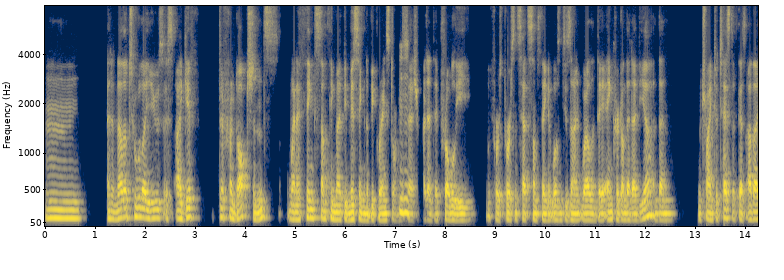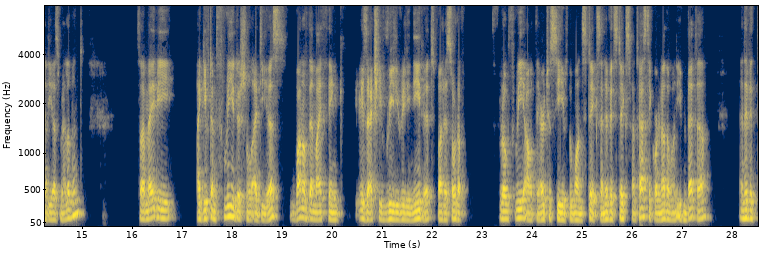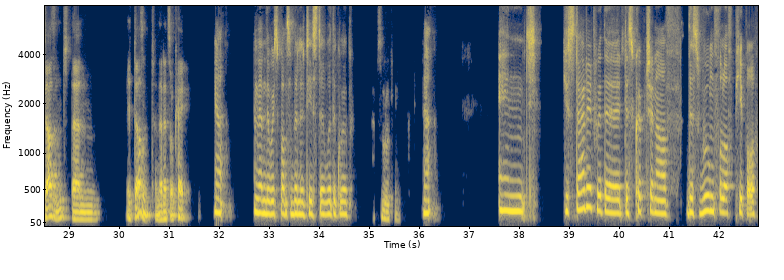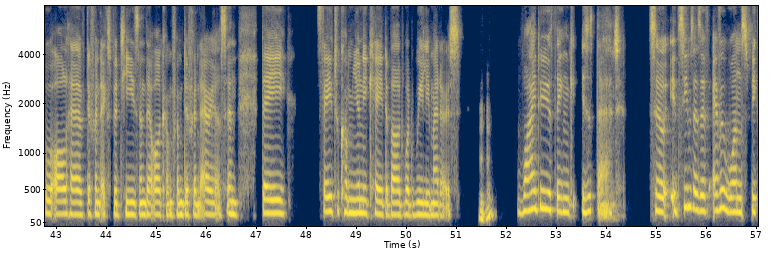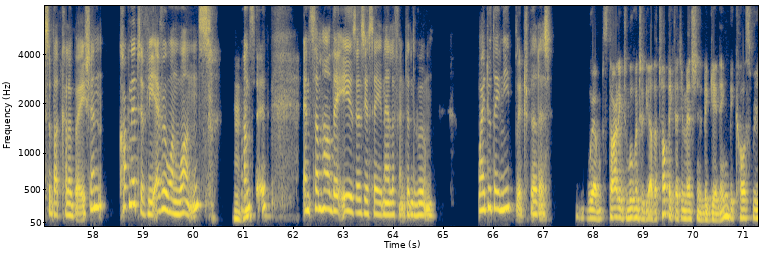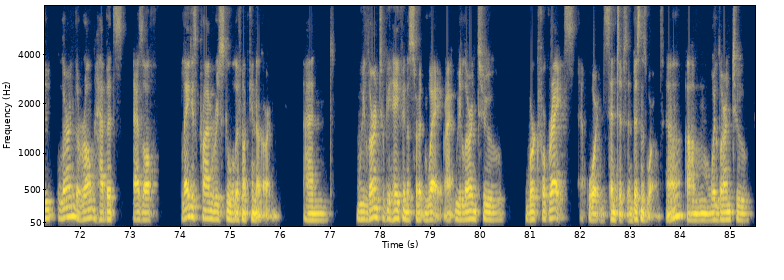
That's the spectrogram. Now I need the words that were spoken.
Mm, and another tool I use is I give different options when I think something might be missing in a big brainstorming mm-hmm. session. Right? And they probably, the first person said something, it wasn't designed well, and they anchored on that idea. And then I'm trying to test if there's other ideas relevant. So maybe I give them three additional ideas. One of them I think is actually really, really needed, but I sort of throw three out there to see if the one sticks. And if it sticks, fantastic, or another one even better. And if it doesn't, then it doesn't, and then it's okay. Yeah. And then the responsibility is still with the group. Absolutely. Yeah. And you started with a description of this room full of people who all have different expertise and they all come from different areas and they fail to communicate about what really matters. Mm-hmm. Why do you think is that? So it seems as if everyone speaks about collaboration. Cognitively, everyone wants, mm-hmm. wants it. And somehow there is, as you say, an elephant in the room. Why do they need bridge builders? We're starting to move into the other topic that you mentioned in the beginning because we learn the wrong habits as of latest primary school, if not kindergarten. And we learn to behave in a certain way, right? We learn to work for grades or incentives in business world. Yeah? Um, we learn to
